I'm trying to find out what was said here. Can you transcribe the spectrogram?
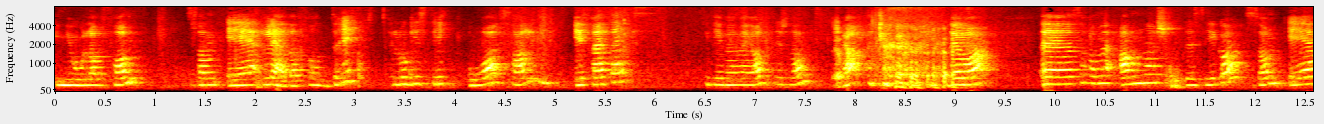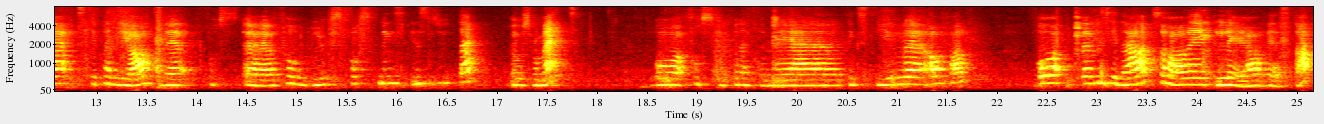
Inge Olav Fonn, som er leder for drift, logistikk og salg i Fretex. Fikk jeg med meg alt, ikke sant? Ja. ja. det var. Uh, så har vi Anna Skjotte Sigård, som er stipendiat ved For uh, Forbruksforskningsinstituttet ved Oslo OsloMet. Og forsker på dette med tekstilavfall. Og ved min side her så har jeg Lea Westad,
